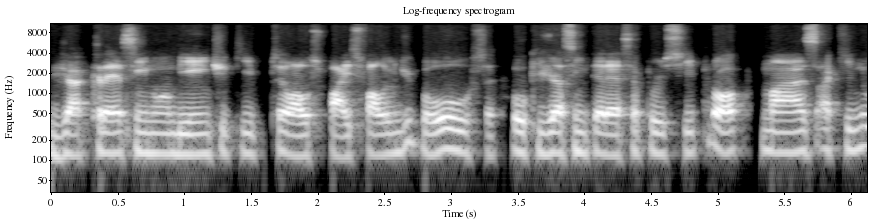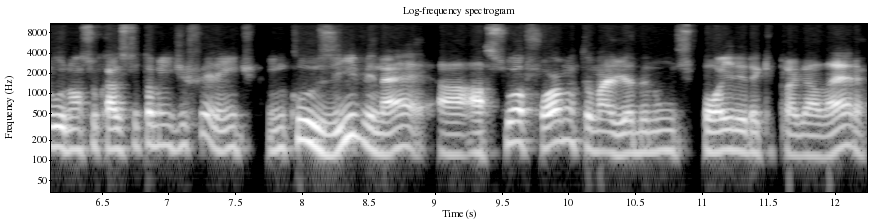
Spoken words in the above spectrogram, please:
Já crescem num ambiente que, sei lá, os pais falam de bolsa ou que já se interessa por si próprio, mas aqui no nosso caso é totalmente diferente. Inclusive, né, a, a sua forma, Tomás, já dando um spoiler aqui para galera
